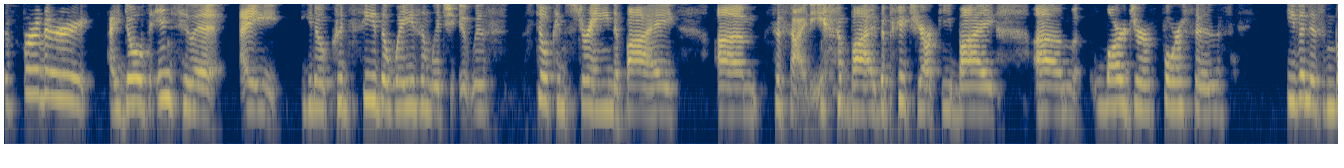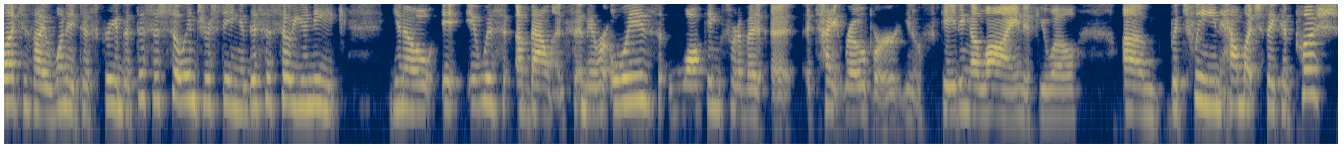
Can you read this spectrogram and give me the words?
the further I dove into it, I, you know, could see the ways in which it was still constrained by um, society, by the patriarchy, by um, larger forces. Even as much as I wanted to scream that this is so interesting and this is so unique, you know, it, it was a balance. And they were always walking sort of a, a, a tightrope or, you know, skating a line, if you will, um, between how much they could push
